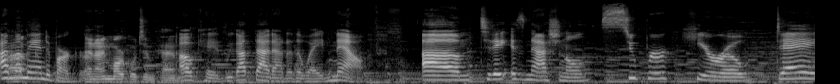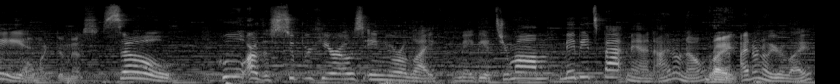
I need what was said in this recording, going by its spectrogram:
I'm Uh, Amanda Barker. And I'm Marco Timpano. Okay, we got that out of the way. Now, um, today is National Superhero Day. Oh my goodness. So, who are the superheroes in your life? Maybe it's your mom, maybe it's Batman. I don't know. Right. I don't know your life.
